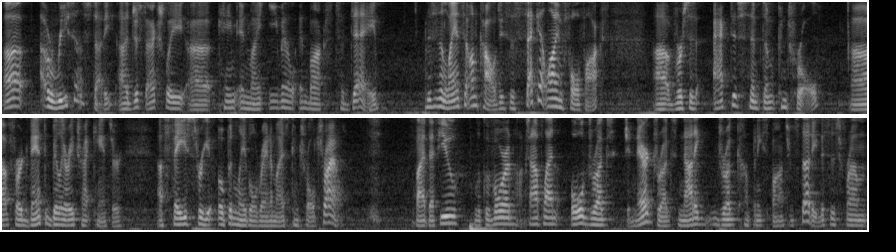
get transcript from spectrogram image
uh, a recent study. Uh, just actually uh, came in my email inbox today this is in Lancet Oncology. This is second line FOLFOX uh, versus active symptom control uh, for advanced biliary tract cancer, a phase three open label randomized controlled trial. 5FU, leucovorin, oxaliplatin, old drugs, generic drugs, not a drug company sponsored study. This is from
